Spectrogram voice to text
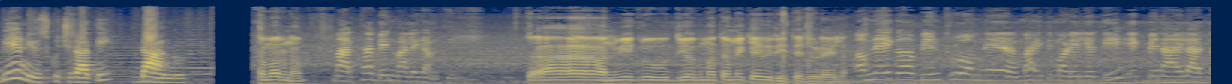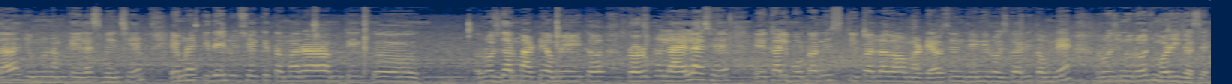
બે ન્યૂઝ ગુજરાતી ડાંગ. તમારું નામ? માર્થાબેન માલેગામથી આ અન્વી ગૃહ ઉદ્યોગમાં તમે કેવી રીતે જોડાયેલા? અમને એક બેન થ્રુ અમને માહિતી મળેલી હતી. એક બેન આવેલા હતા. જેમનું નામ કૈલાસબેન છે. એમણે કીધેલું છે કે તમારા કંઈક રોજગાર માટે અમે એક પ્રોડક્ટ લાવેલા છે, એ ખાલી બોટરની સ્ટીકર લગાવવા માટે આવશે અને જેની રોજગારી તમને રોજનું રોજ મળી જશે.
